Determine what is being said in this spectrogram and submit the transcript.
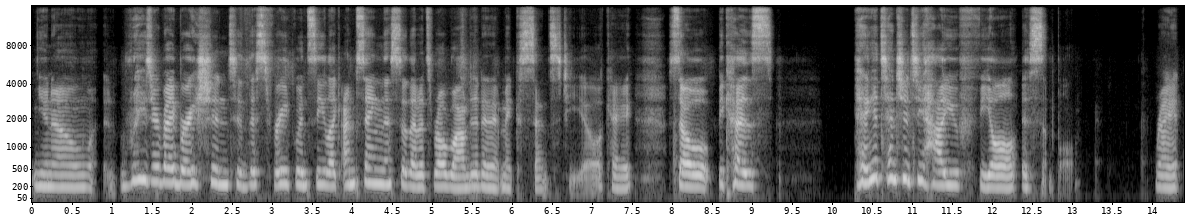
you know, raise your vibration to this frequency. Like I'm saying this so that it's well rounded and it makes sense to you, okay? So, because paying attention to how you feel is simple, right?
